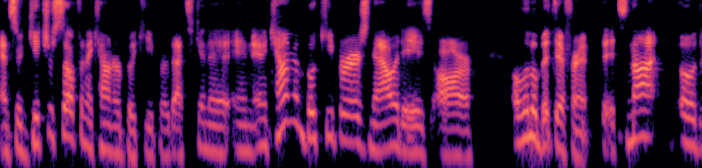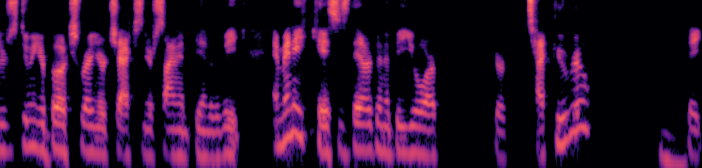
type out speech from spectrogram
And so get yourself an accountant bookkeeper. That's gonna and, and accountant bookkeepers nowadays are a little bit different. It's not oh they're just doing your books, writing your checks, and you're signing at the end of the week. In many cases, they are going to be your your tech guru. Hmm. They,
